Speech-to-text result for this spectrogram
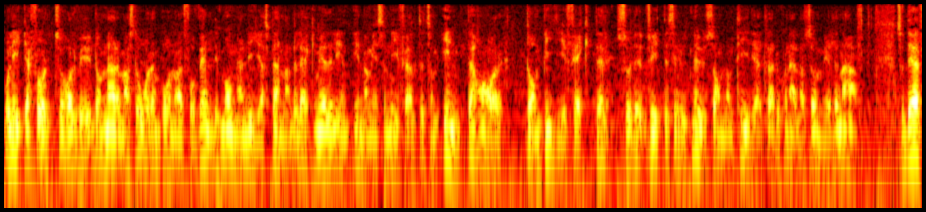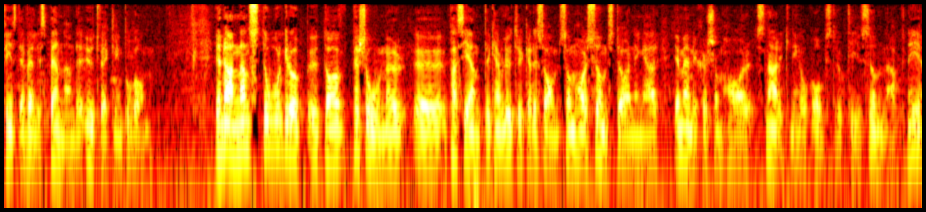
Och lika fullt så håller vi de närmaste åren på nu att få väldigt många nya spännande läkemedel in, inom insomnifältet som inte har de bieffekter så det, vitt det ser ut nu som de tidigare traditionella sömnmedlen har haft. Så där finns det en väldigt spännande utveckling på gång. En annan stor grupp utav personer, eh, patienter kan jag väl uttrycka det som, som har sömnstörningar är människor som har snarkning och obstruktiv sömnapné.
